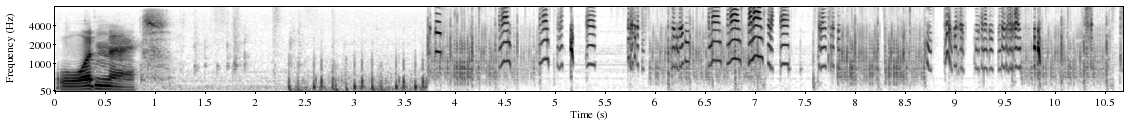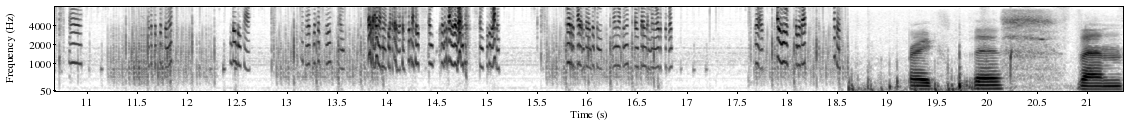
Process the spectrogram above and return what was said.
wooden axe. break this, then...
